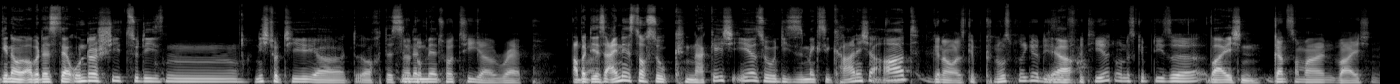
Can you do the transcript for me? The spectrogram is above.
genau, aber das ist der Unterschied zu diesen nicht Tortilla, doch, das ja, sind doch, dann mehr Tortilla-Wrap. Aber das eine ist doch so knackig eher, so diese mexikanische Art. Genau, es gibt knusprige, die Ja. sind frittiert und es gibt diese Weichen. ganz normalen weichen.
